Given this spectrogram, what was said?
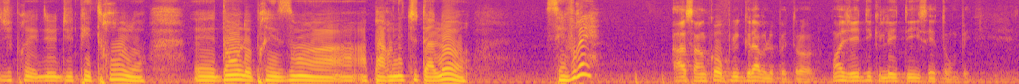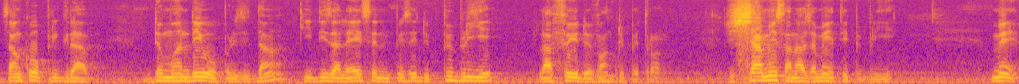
Du, du, du pétrole euh, dont le président a, parlé tout à l'heure, c'est vrai. Ah, c'est encore plus grave le pétrole. Moi, j'ai dit que l'ETI s'est trompé. C'est encore plus grave. Demander au président qui dise à la SNPC de publier la feuille de vente du pétrole. Jamais, ça n'a jamais été publié. Mais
